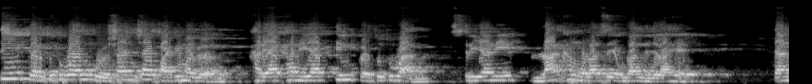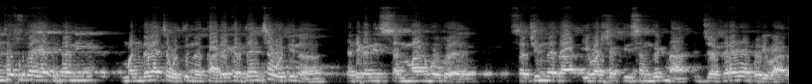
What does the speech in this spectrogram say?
तीन कर्तृत्ववान पुरुषांच्या पाठीमाग खऱ्या अर्थाने या तीन कर्तृत्ववान स्त्रियांनी लाख मोलाचं योगदान दिलेलं आहे. त्यांचा सुद्धा या ठिकाणी मंडळाच्या वतीनं कार्यकर्त्यांच्या वतीनं या ठिकाणी सन्मान होतोय. सचिन दादा युवा शक्ती संघटना जगरा या परिवार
